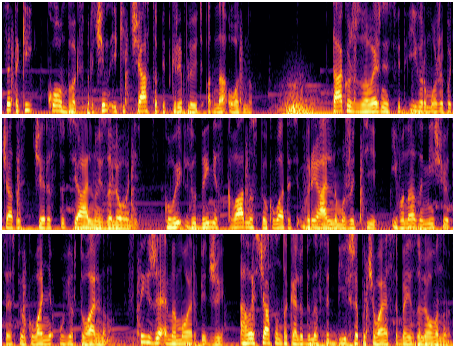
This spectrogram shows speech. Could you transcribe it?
Це такий комплекс причин, які часто підкріплюють одна одну. Також залежність від ігор може початись через соціальну ізольованість, коли людині складно спілкуватись в реальному житті, і вона заміщує це спілкування у віртуальному, в тих же MMORPG. Але з часом така людина все більше почуває себе ізольованою,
